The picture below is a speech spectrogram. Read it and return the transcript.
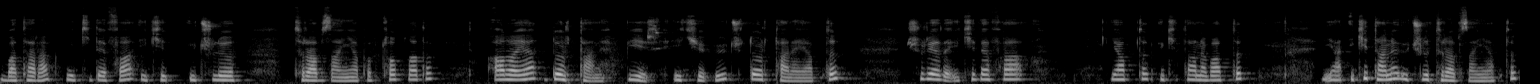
batarak iki defa iki üçlü trabzan yapıp topladık. Araya 4 tane 1 2 3 4 tane yaptık. Şuraya da iki defa yaptık. iki tane battık. Yani iki tane üçlü trabzan yaptık.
